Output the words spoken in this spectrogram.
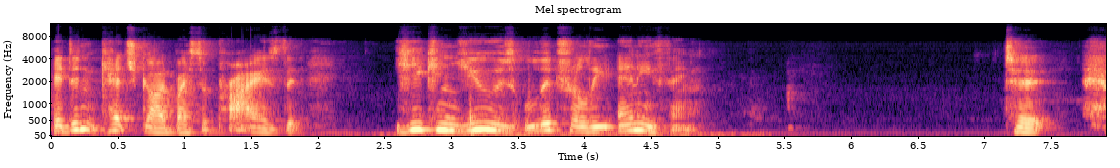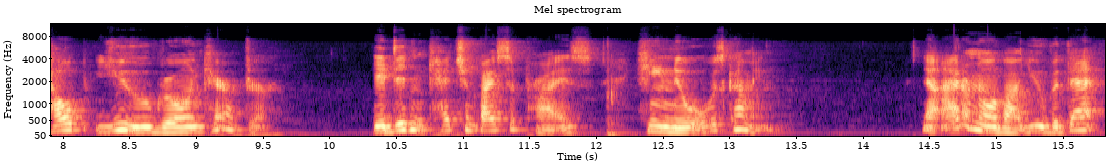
it didn't catch God by surprise, that he can use literally anything to help you grow in character. It didn't catch him by surprise. He knew what was coming. Now, I don't know about you, but that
